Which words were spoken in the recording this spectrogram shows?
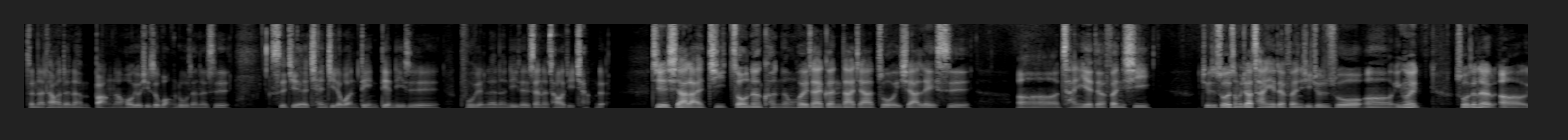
真的，台湾真的很棒。然后尤其是网络，真的是世界前几的稳定，电力是复原的能力是真的超级强的。接下来几周呢，可能会再跟大家做一下类似呃产业的分析。就是所谓什么叫产业的分析，就是说呃，因为说真的呃。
